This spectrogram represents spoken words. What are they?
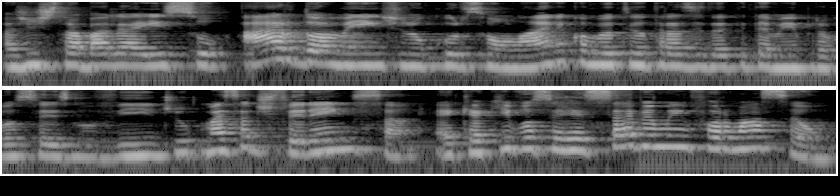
A gente trabalha isso arduamente no curso online, como eu tenho trazido aqui também para vocês no vídeo, mas a diferença é que aqui você recebe uma informação.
